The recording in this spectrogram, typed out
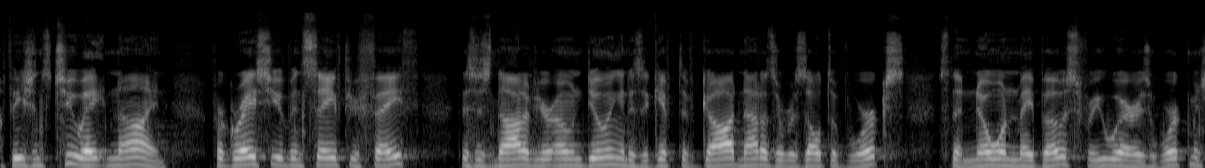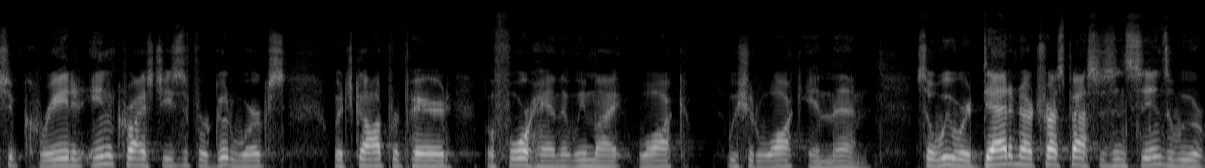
Ephesians 2 8 and 9. For grace you have been saved through faith. This is not of your own doing, it is a gift of God, not as a result of works, so that no one may boast. For you are his workmanship, created in Christ Jesus for good works, which God prepared beforehand that we might walk, we should walk in them. So we were dead in our trespasses and sins, we were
